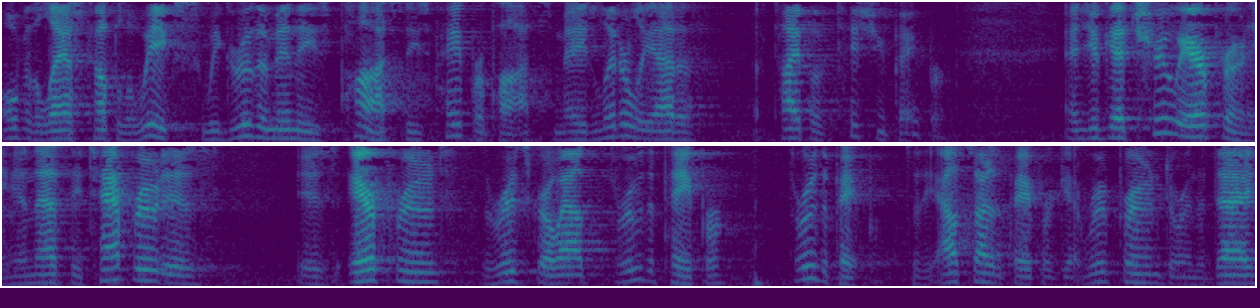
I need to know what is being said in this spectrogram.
over the last couple of weeks. We grew them in these pots, these paper pots, made literally out of a type of tissue paper. And you get true air pruning in that the taproot is, is air pruned, the roots grow out through the paper, through the paper to the outside of the paper, get root pruned during the day.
